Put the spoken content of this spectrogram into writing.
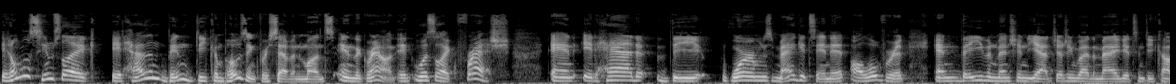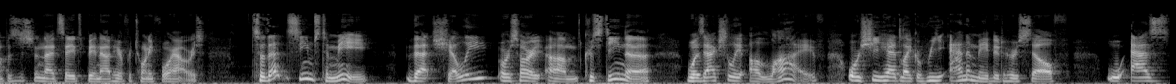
it almost seems like it hasn't been decomposing for 7 months in the ground. It was like fresh and it had the worms, maggots in it all over it. And they even mentioned, yeah, judging by the maggots and decomposition, I'd say it's been out here for 24 hours. So that seems to me that Shelley, or sorry, um, Christina was actually alive, or she had like reanimated herself as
